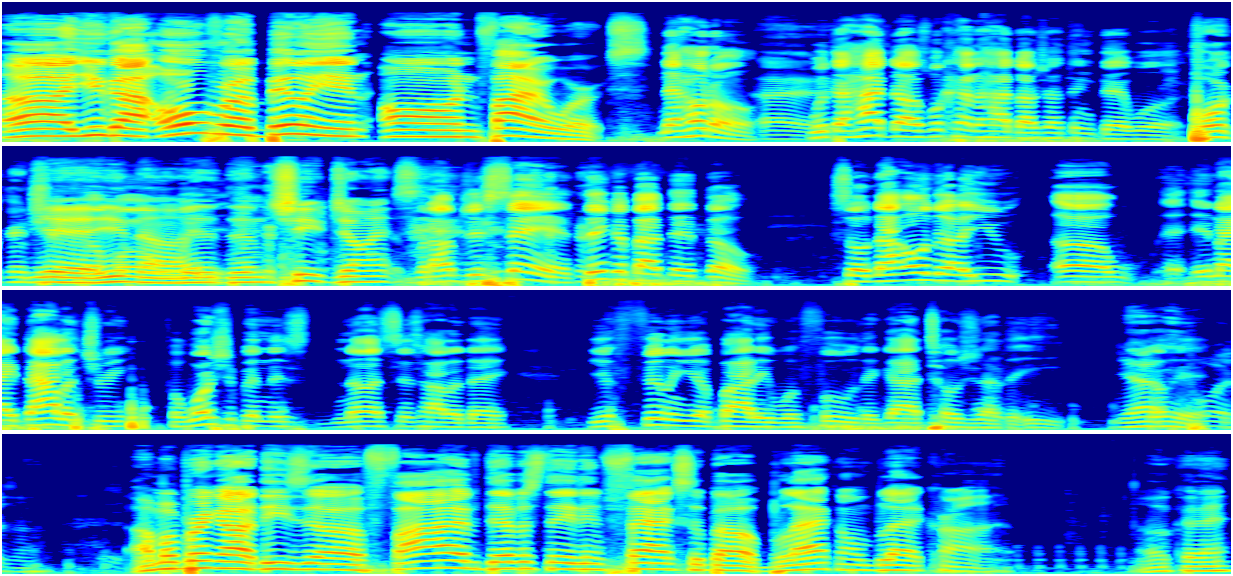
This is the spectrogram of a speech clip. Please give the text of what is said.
Uh, you got over a billion on fireworks. Now hold on. Hey. With the hot dogs, what kind of hot dogs y'all think that was? Pork and chicken. Yeah, you know with it- it. them cheap joints. But I'm just saying, think about that though. So not only are you uh, in idolatry for worshiping this nonsense holiday, you're filling your body with food that God told you not to eat. Yeah, Go ahead. I'm gonna bring out these uh five devastating facts about black on black crime. Okay.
